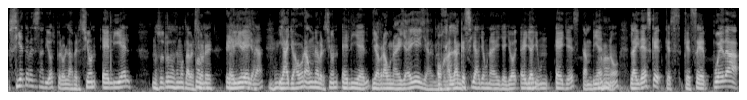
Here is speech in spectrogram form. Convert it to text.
siete veces a Dios, pero la versión él y él. Nosotros hacemos la versión él, y ella, y hay ahora una versión él y él. Y habrá una ella y ella. Ojalá que sí haya una ella y yo, ella y un ellos también, ¿no? La idea es que, que, que, se pueda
